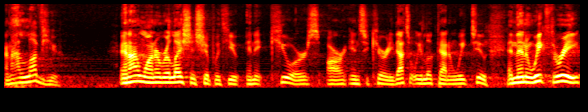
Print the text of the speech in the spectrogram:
and I love you and I want a relationship with you. And it cures our insecurity. That's what we looked at in week two. And then in week three,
